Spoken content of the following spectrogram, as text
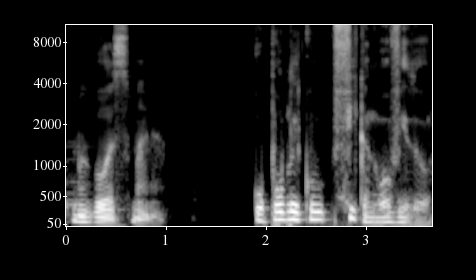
Uma boa semana. O público fica no ouvido.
